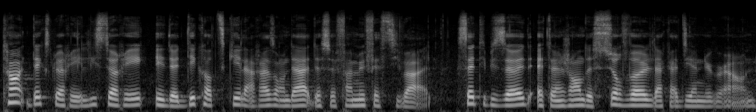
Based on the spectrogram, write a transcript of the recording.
tente d'explorer l'historique et de décortiquer la raison d'être de ce fameux festival. Cet épisode est un genre de survol d'Acadie Underground.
